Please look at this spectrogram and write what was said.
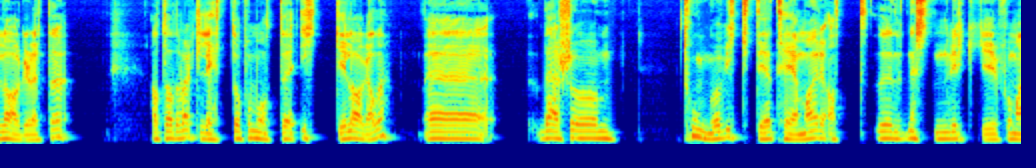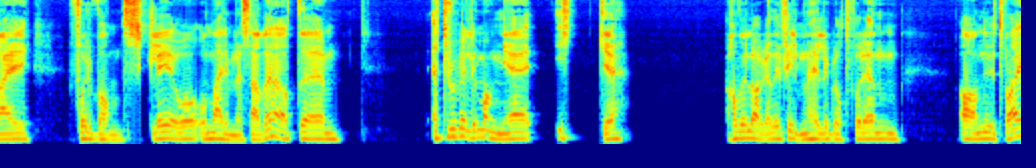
lager dette, at det hadde vært lett å på en måte ikke lage det. Eh, det er så tunge og viktige temaer at det nesten virker for meg for vanskelig å, å nærme seg det. At eh, jeg tror veldig mange ikke hadde laga de filmene, heller gått for en annen utvei.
